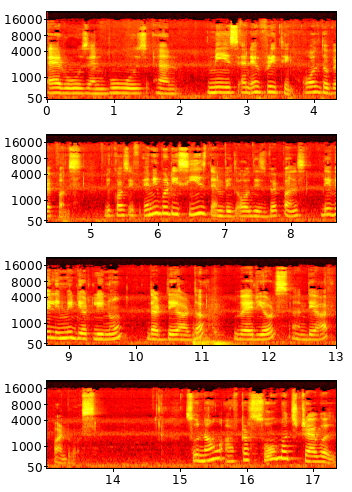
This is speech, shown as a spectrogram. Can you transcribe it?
arrows and bows and mace and everything, all the weapons. Because if anybody sees them with all these weapons, they will immediately know that they are the warriors and they are Pandavas. So now, after so much travel,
